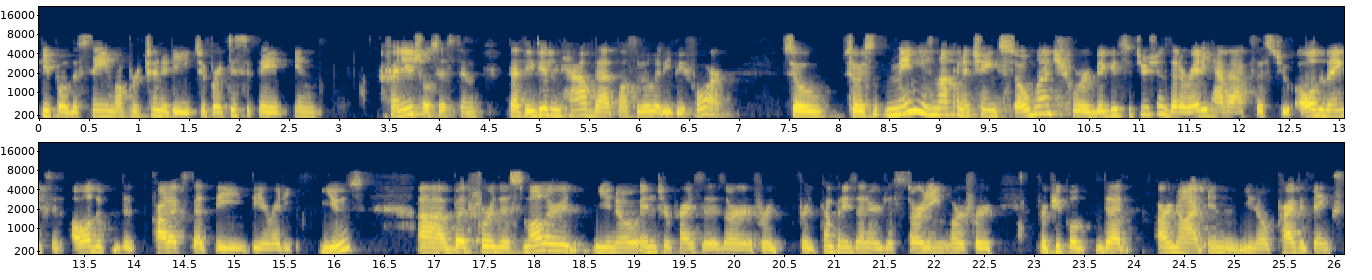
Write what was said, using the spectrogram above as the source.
people the same opportunity to participate in a financial system that they didn't have that possibility before. So, so it's, maybe it's not going to change so much for big institutions that already have access to all the banks and all the, the products that they, they already use. Uh, but for the smaller, you know, enterprises or for, for companies that are just starting or for, for people that are not in you know private banks,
